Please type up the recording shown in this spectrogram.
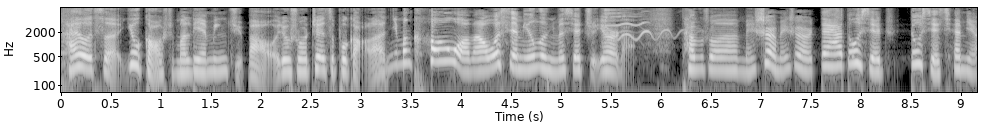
还有一次又搞什么联名举报，我就说这次不搞了，你们坑我吗？我写名字，你们写指印的。他们说没事儿没事儿，大家都写都写签名。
